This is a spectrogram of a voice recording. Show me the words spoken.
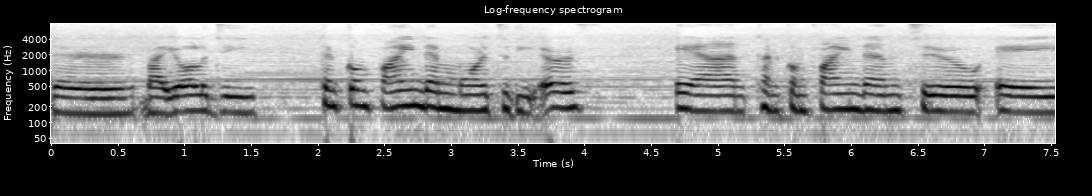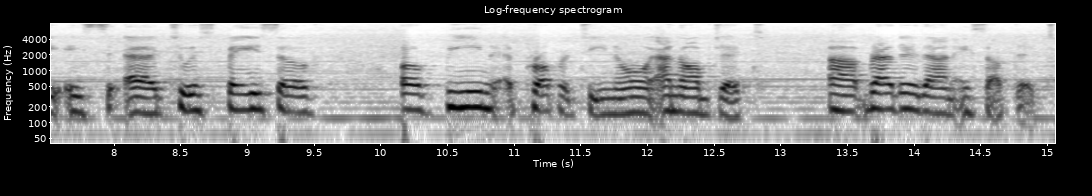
their biology can confine them more to the earth and can confine them to a, a uh, to a space of of being a property, you know, an object, uh, rather than a subject.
